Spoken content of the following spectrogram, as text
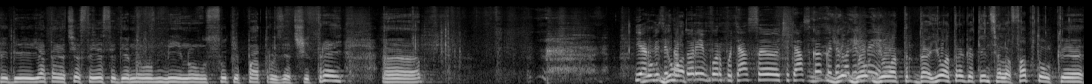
de, iată, acesta este de 1943. Iar eu, vizitatorii eu, vor putea să citească câteva eu, dintre eu, eu, Da, eu atrag atenția la faptul că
